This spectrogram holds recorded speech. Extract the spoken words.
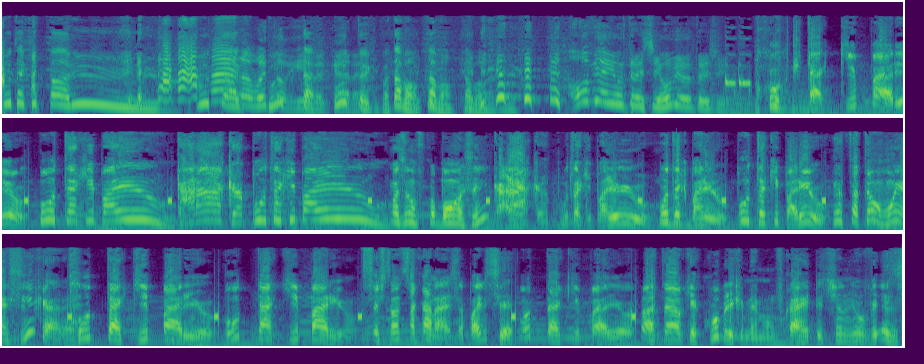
Puta que pariu. Puta, Era muito puta, horrível, cara. puta que pariu. Tá bom, tá bom, tá bom. Ouve aí um trechinho, ouve aí um trechinho. Puta que pariu! Puta que pariu! Caraca, puta que pariu! Mas não ficou bom assim? Caraca, puta que pariu! Puta que pariu! Puta que pariu! Não tá tão ruim assim, cara? Puta que pariu! Puta que pariu! Vocês estão de sacanagem, só pode ser. Puta que pariu! Até o que? Kubrick, meu irmão? Ficar repetindo mil vezes?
